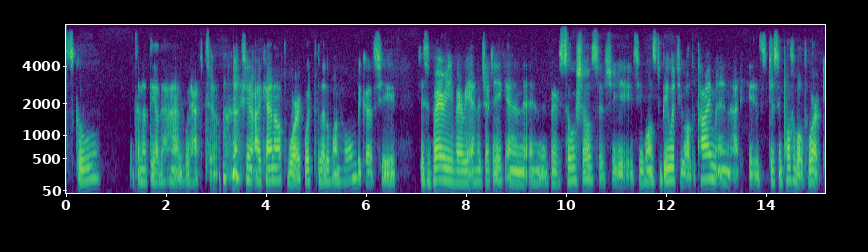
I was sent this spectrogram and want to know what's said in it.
school. Then at the other hand we have to you know i cannot work with the little one home because she she's very very energetic and and very social. So she she wants to be with you all the time and it's just impossible to work.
